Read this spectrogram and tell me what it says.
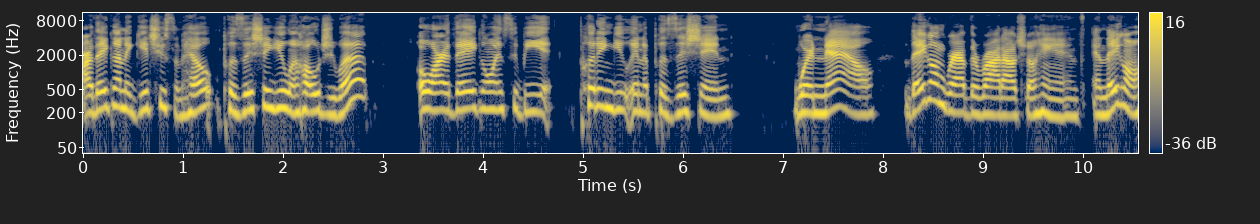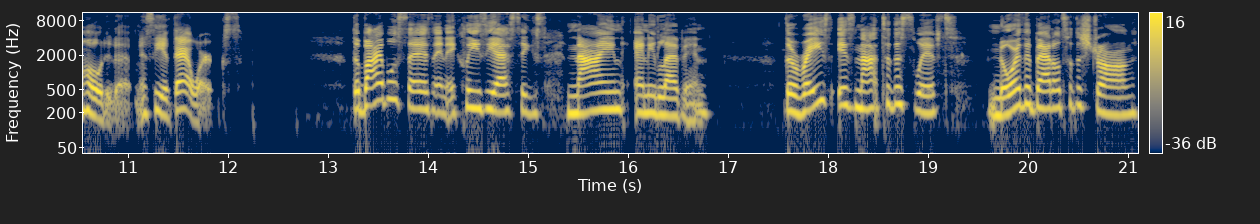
Are they going to get you some help, position you, and hold you up? Or are they going to be putting you in a position where now they gonna grab the rod out your hands and they gonna hold it up and see if that works. The Bible says in Ecclesiastes 9 and 11, the race is not to the swift, nor the battle to the strong,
